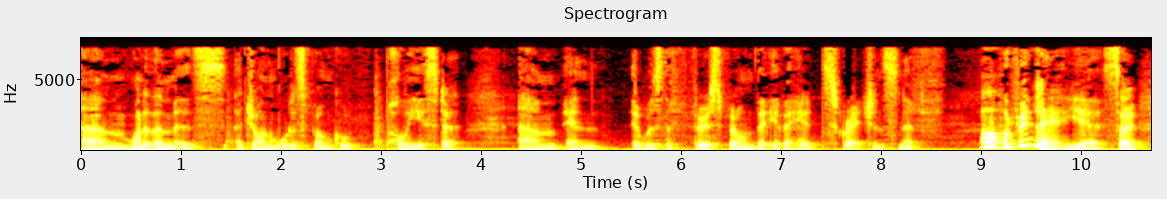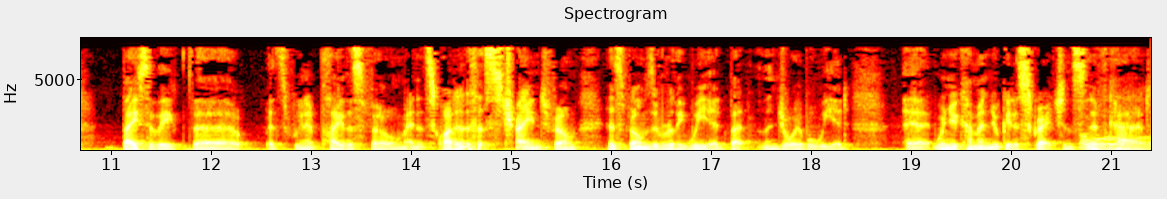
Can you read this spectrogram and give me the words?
Um, one of them is a John Waters film called Polyester, um, and it was the first film that ever had scratch and sniff. Oh, really? Yeah. So basically, the it's we're going to play this film, and it's quite a, a strange film. His films are really weird, but enjoyable weird uh, when you come in, you'll get a scratch and sniff oh. card.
